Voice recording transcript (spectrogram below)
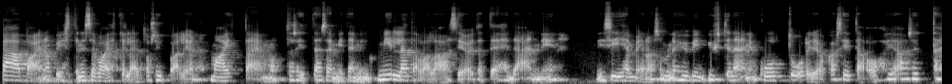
pääpainopiste, niin se vaihtelee tosi paljon maittain, mutta sitten se, miten, niin kuin, millä tavalla asioita tehdään, niin niin siihen meillä on semmoinen hyvin yhtenäinen kulttuuri, joka sitä ohjaa sitten.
